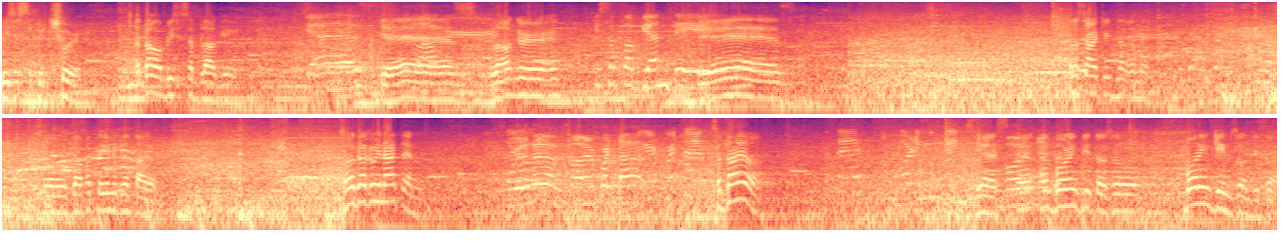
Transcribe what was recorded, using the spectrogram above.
Busy sa picture. At ako, busy sa vlogging. Yes. Yes, vlogger. Isa pa biyande. Yes. Pero sa arcade lang kami. So, dapat tahimik lang tayo. So, ano gagawin natin? Siguro na lang, sa airport na. Sa airport tayo. Saan tayo? Kasi, ang boring ng games. Yes, ang boring dito. So, boring game zone dito. ah.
